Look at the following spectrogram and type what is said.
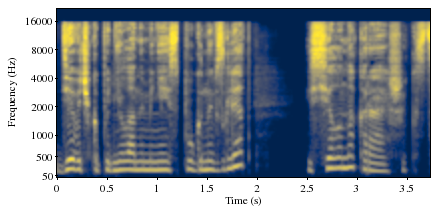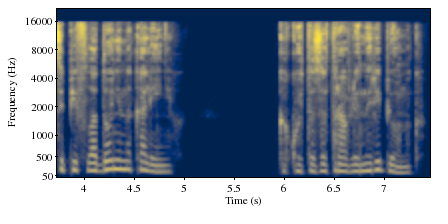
Девочка подняла на меня испуганный взгляд и села на краешек, сцепив ладони на коленях. «Какой-то затравленный ребенок,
